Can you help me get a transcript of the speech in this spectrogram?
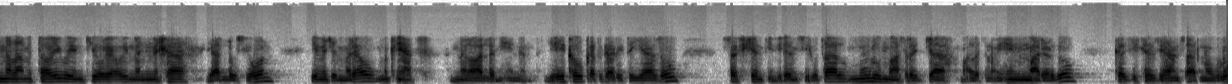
መላምታዊ ወይም ቲዎሪያዊ መነሻ ያለው ሲሆን የመጀመሪያው ምክንያት እንለዋለን። ይሄንን ይሄ ከእውቀት ጋር የተያያዘው sufficient evidence ይሉታል። ሙሉ ማስረጃ ማለት ነው። ይህን የማደርገው ከዚህ ከዚህ አንጻር ነው ብሎ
